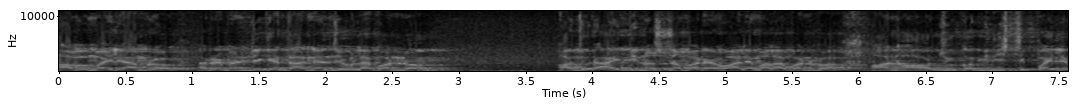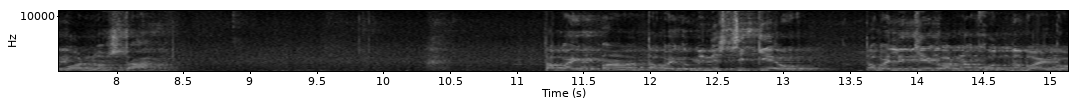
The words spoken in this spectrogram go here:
अब मैले हाम्रो रेमेन डिके दानियलज्यूलाई भन्नु। हजुर आइदिनुहोस् न भनेर उहाँले मलाई भन्नुभयो। होइन हजुरको मिनिस्ट्री पहिले भन्नुहोस् त। तपाईँ तपाईँको मिनिस्ट्री के हो? तपाईँले के गर्न खोज्नु भएको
